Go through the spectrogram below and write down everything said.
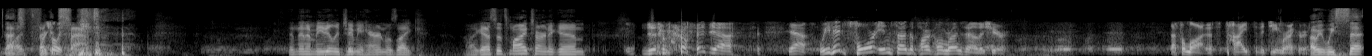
That's That's freaking really fast. And then immediately Jimmy Herron was like, I guess it's my turn again. yeah. Yeah. We've hit four inside the park home runs now this year. That's a lot. That's tied for the team record. I mean, we set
